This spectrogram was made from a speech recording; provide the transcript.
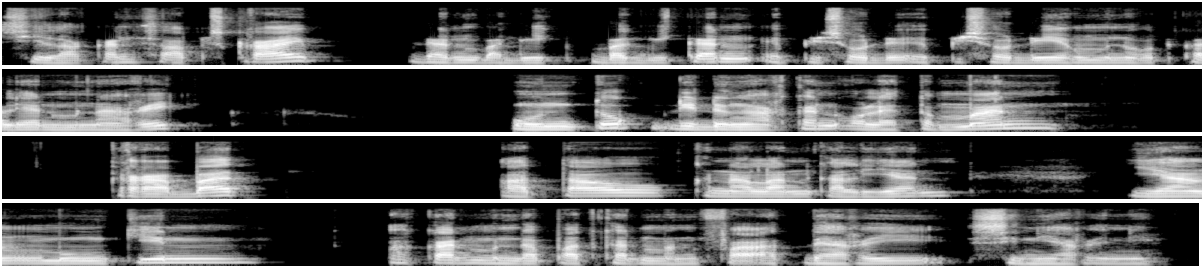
silakan subscribe dan bagikan episode-episode yang menurut kalian menarik untuk didengarkan oleh teman, kerabat, atau kenalan kalian yang mungkin akan mendapatkan manfaat dari siniar ini.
